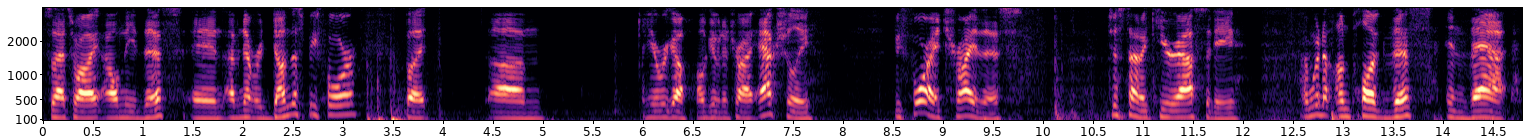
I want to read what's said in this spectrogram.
So that's why I'll need this. And I've never done this before, but um, here we go. I'll give it a try. Actually, before I try this, just out of curiosity, I'm going to unplug this and that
